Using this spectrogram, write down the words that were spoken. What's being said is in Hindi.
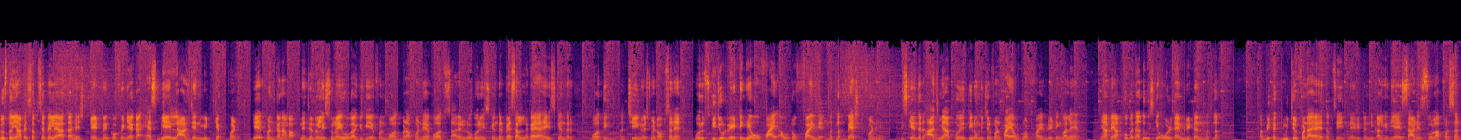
दोस्तों, यहाँ पे सबसे पहले आता है स्टेट बैंक ऑफ़ इंडिया का SBI large and mid cap fund ये फंड का नाम आपने जनरली सुना ही होगा, क्योंकि ये फंड बहुत बड़ा फंड है, बहुत सारे लोगों ने इसके अंदर पैसा लगाया है, इसके अंदर बहुत ही अच्छी इन्वेस्टमेंट ऑप्शन है और उसकी जो रेटिंग है वो फाइव आउट ऑफ़ फाइव है मतलब बेस्ट फंड है। इसके अंदर आज मैं आपको ये तीनों mutual fund five out of five rating वाले हैं। यहाँ पे आपको बता दूँ, इसके ऑल टाइम रिटर्न मतलब अभी तक म्यूचुअल फंड आया है, तब से इसने रिटर्न निकाल के दिया है साढ़े सोलह परसेंट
